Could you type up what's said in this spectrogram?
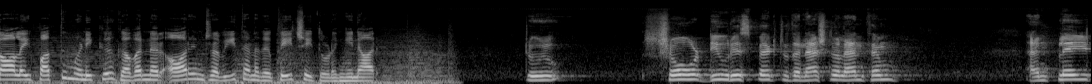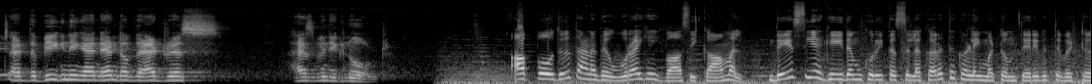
காலை பத்து மணிக்கு கவர்னர் ஆர் என் ரவி தனது பேச்சை தொடங்கினார் to show due respect to the national anthem and play it at the beginning and end of the address has been ignored. அப்போது தனது உரையை வாசிக்காமல் தேசிய கீதம் குறித்த சில கருத்துக்களை மட்டும் தெரிவித்துவிட்டு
